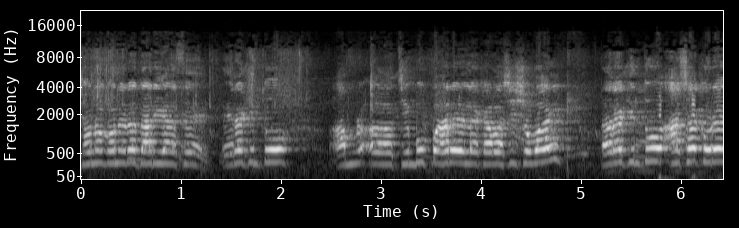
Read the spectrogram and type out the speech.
জনগণেরা দাঁড়িয়ে আছে। এরা কিন্তু আমরা চিম্বুক পাহাড়ের এলাকাবাসী সবাই। তারা কিন্তু আশা করে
